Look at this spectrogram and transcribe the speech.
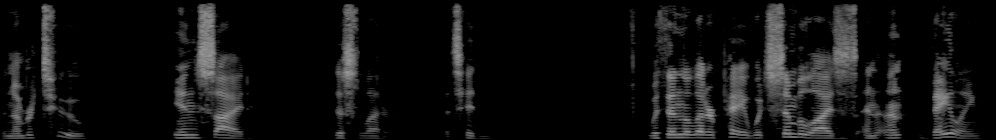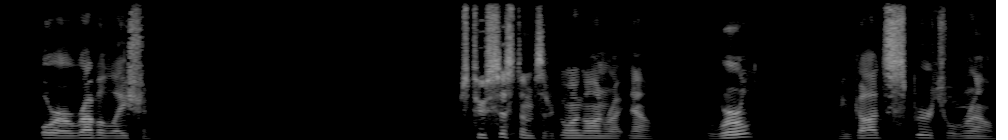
the number two, inside this letter that's hidden. Within the letter pay, which symbolizes an unveiling or a revelation. There's two systems that are going on right now the world and God's spiritual realm.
